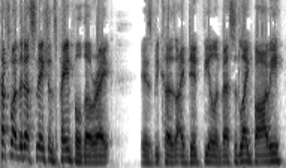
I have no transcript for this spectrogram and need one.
That's why the destination's painful, though, right? Is because I did feel invested, like Bobby.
